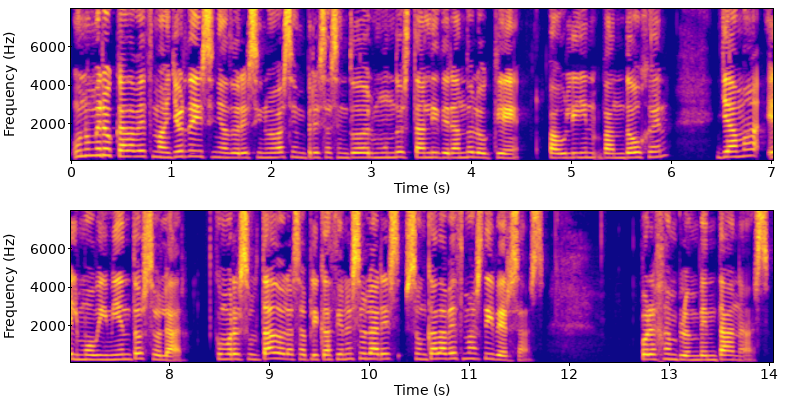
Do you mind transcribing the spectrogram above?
Un número cada vez mayor de diseñadores y nuevas empresas en todo el mundo están liderando lo que Pauline Van Dogen llama el movimiento solar. Como resultado, las aplicaciones solares son cada vez más diversas. Por ejemplo, en ventanas.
